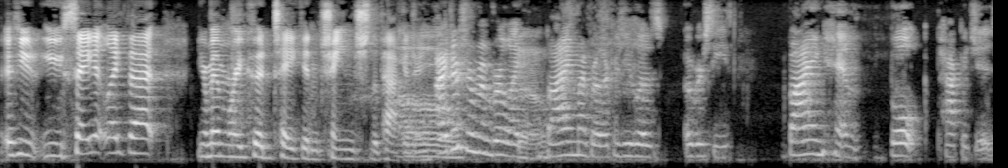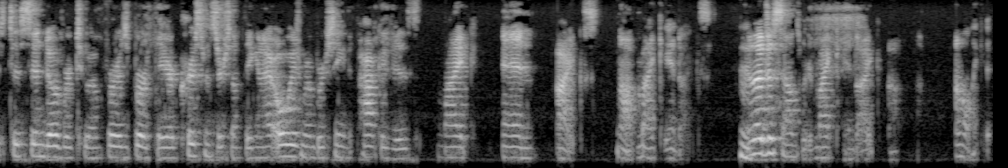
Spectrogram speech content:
if you you say it like that, your memory could take and change the packaging. Oh. I just remember like yeah. buying my brother because he lives overseas, buying him bulk packages to send over to him for his birthday or Christmas or something, and I always remember seeing the packages Mike and Ike's, not Mike and Ike's. Hmm. And that just sounds weird, Mike and Ike. I don't like it.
